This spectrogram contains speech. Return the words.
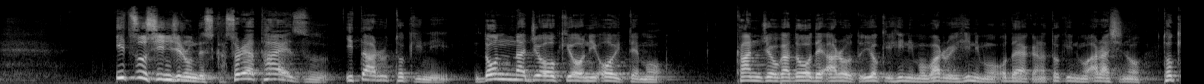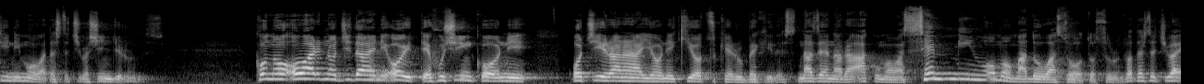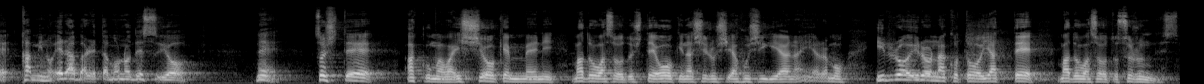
いつ信じるんですか？それは絶えず、至る時に、どんな状況においても、感情がどうであろうと、良き日にも悪い日にも、穏やかな時にも、嵐の時にも私たちは信じるんです。この終わりの時代において不信仰に陥らないように気をつけるべきです。なぜなら悪魔は先民をも惑わそうとする。私たちは神の選ばれたものですよ。ね、そして悪魔は一生懸命に惑わそうとして大きな印や不思議や何やらもいろいろなことをやって惑わそうとするんです。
